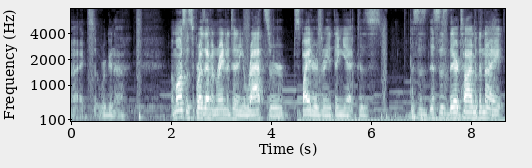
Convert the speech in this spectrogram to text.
Alright, so we're gonna... I'm honestly surprised I haven't ran into any rats or spiders or anything yet, because this is this is their time of the night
